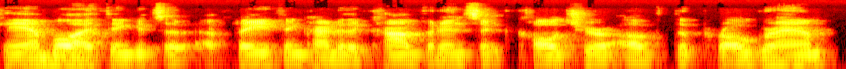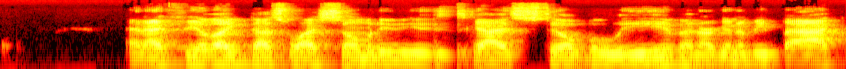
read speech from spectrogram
Campbell. I think it's a, a faith in kind of the confidence and culture of the program. And I feel like that's why so many of these guys still believe and are going to be back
